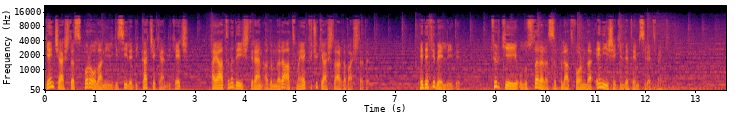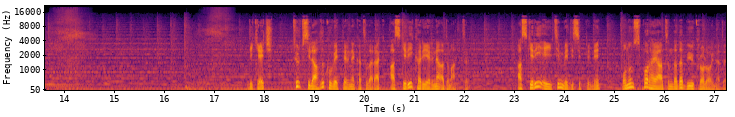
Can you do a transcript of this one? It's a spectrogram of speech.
Genç yaşta spora olan ilgisiyle dikkat çeken Dikeç, hayatını değiştiren adımları atmaya küçük yaşlarda başladı. Hedefi belliydi. Türkiye'yi uluslararası platformda en iyi şekilde temsil etmek. Dikeç, Türk Silahlı Kuvvetleri'ne katılarak askeri kariyerine adım attı. Askeri eğitim ve disiplini, onun spor hayatında da büyük rol oynadı.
